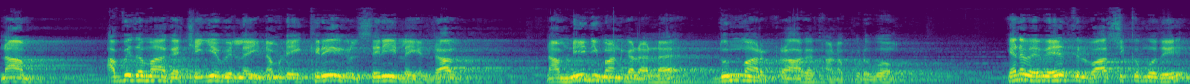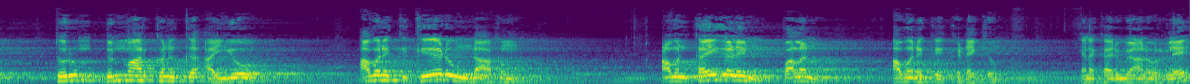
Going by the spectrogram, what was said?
நாம் அவ்விதமாக செய்யவில்லை நம்முடைய கிரியைகள் சரியில்லை என்றால் நாம் நீதிமான்கள் அல்ல துன்மார்க்கராக காணப்படுவோம். எனவே வேதத்தில் வாசிக்கும்போது துரும் துன்மார்க்கனுக்கு ஐயோ அவனுக்கு கேடு உண்டாகும். அவன் கைகளின் பலன் அவனுக்கு கிடைக்கும். எனக்கு அருமையானவர்களே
